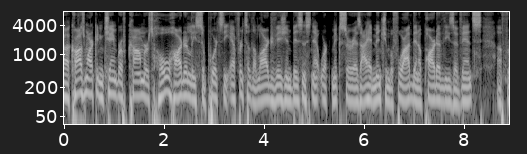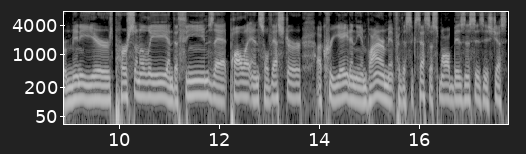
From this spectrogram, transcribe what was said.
uh, Cause Marketing Chamber of Commerce wholeheartedly supports the efforts of the Large Vision Business Network Mixer. As I had mentioned before, I've been a part of these events uh, for many years personally, and the themes that Paula and Sylvester uh, create and the environment for the success of small businesses is just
